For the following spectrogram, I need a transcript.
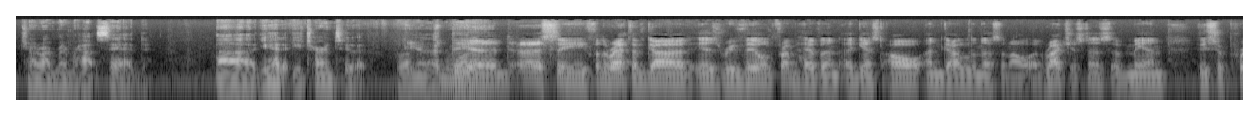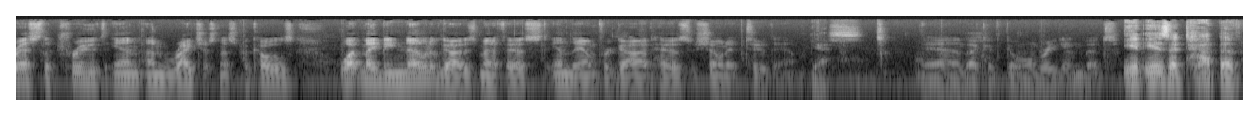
I'm trying to remember how it said. Uh, you had it. You turned to it. Romans one. did uh, see for the wrath of God is revealed from heaven against all ungodliness and all unrighteousness of men who suppress the truth in unrighteousness, because what may be known of God is manifest in them, for God has shown it to them. Yes. And I could go on reading, but It is a type of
